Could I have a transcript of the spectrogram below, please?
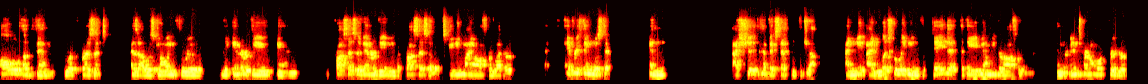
all of them were present as I was going through the interview and process of interviewing, the process of obtaining my offer letter. Everything was there. And I should have accepted the job. I knew I literally knew the day that, that they emailed me their offer and their internal recruiter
